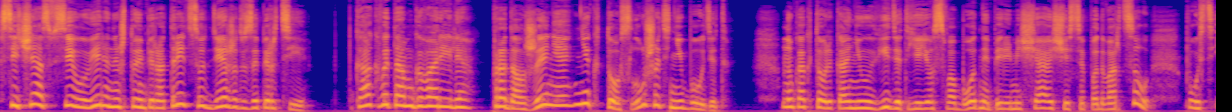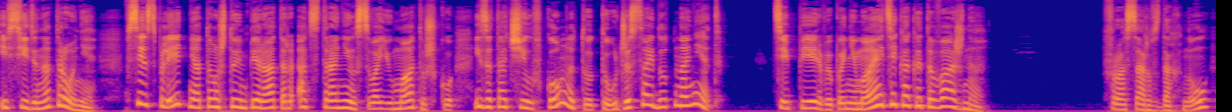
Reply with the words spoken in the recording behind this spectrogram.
Сейчас все уверены, что императрицу держат в заперти. Как вы там говорили, продолжение никто слушать не будет. Но как только они увидят ее свободно перемещающейся по дворцу, пусть и сидя на троне, все сплетни о том, что император отстранил свою матушку и заточил в комнату, тут же сойдут на нет. Теперь вы понимаете, как это важно?» Фруассар вздохнул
